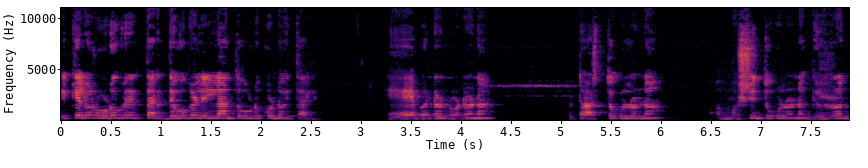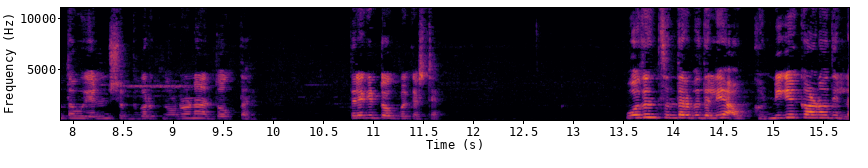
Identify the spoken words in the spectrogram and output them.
ಈ ಕೆಲವರು ಹುಡುಗರು ಇರ್ತಾರೆ, ದೆವ್ವಗಳಿಲ್ಲ ಅಂತ ಹುಡ್ಕೊಂಡು ಹೋಗ್ತಾರೆ ಏ ಬಂದ್ರ ನೋಡೋಣ. ಟಾರ್ಚ್ ತಗೊಳ್ಳೋಣ. ಮಷಿನ್ ತಗೊಳ್ಳೋಣ. ಗಿರ್ರ ಅಂತವು ಏನೇನು ಶಬ್ದ ಬರುತ್ತೆ ನೋಡೋಣ ಅಂತ ಹೋಗ್ತಾರೆ. ತಲೆಗೆಟ್ಟು ಹೋಗ್ಬೇಕಷ್ಟೆ. ಓದೊಂದ್ ಸಂದರ್ಭದಲ್ಲಿ ಅವು ಕಣ್ಣಿಗೆ ಕಾಣೋದಿಲ್ಲ.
